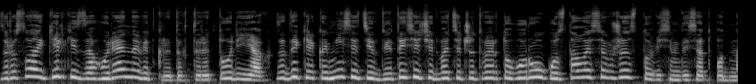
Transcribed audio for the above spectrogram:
Зросла і кількість загорянь на відкритих територіях. За декілька місяців 2024 року сталося вже 181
